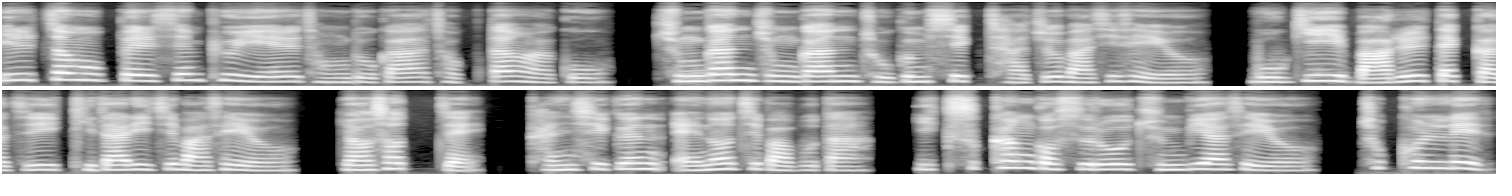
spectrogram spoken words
1.5벨 센표이엘 정도가 적당하고 중간중간 조금씩 자주 마시세요. 목이 마를 때까지 기다리지 마세요. 여섯째, 간식은 에너지바보다 익숙한 것으로 준비하세요. 초콜릿,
